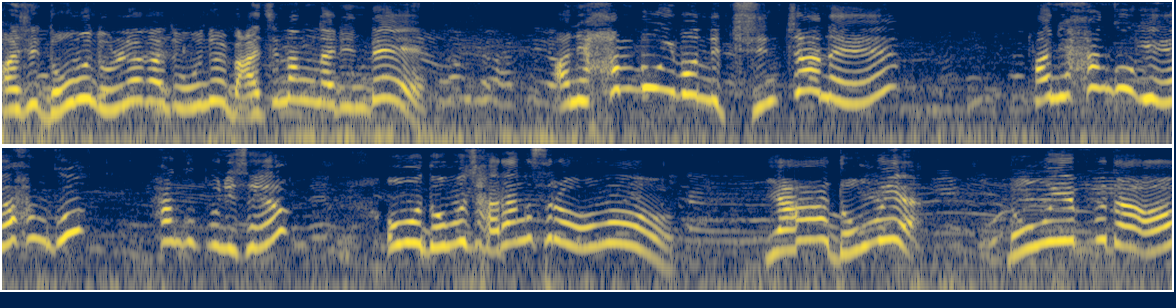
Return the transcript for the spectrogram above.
아, 진짜 너무 놀라가지고 오늘 마지막 날인데 아니 한복 입었는데 진짜네? 아니 한국이에요? 한국? 한국 분이세요? 어머 너무 자랑스러워. 어머. 야 너무 예 너무 예쁘다. 아,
